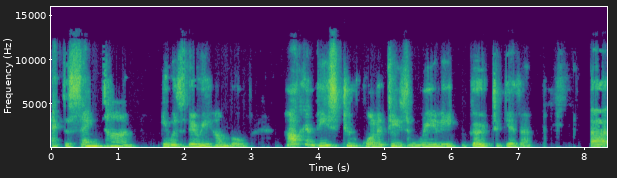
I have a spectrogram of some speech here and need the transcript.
At the same time, he was very humble. How can these two qualities really go together? Uh,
